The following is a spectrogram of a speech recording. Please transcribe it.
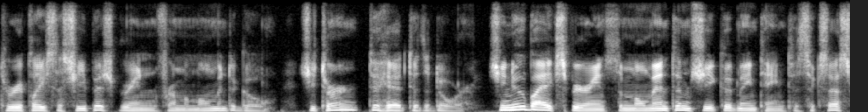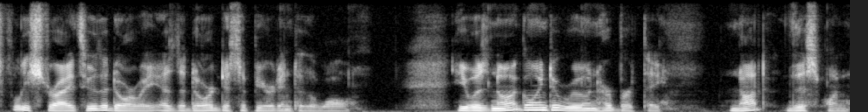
to replace the sheepish grin from a moment ago. She turned to head to the door. She knew by experience the momentum she could maintain to successfully stride through the doorway as the door disappeared into the wall. He was not going to ruin her birthday. Not this one.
